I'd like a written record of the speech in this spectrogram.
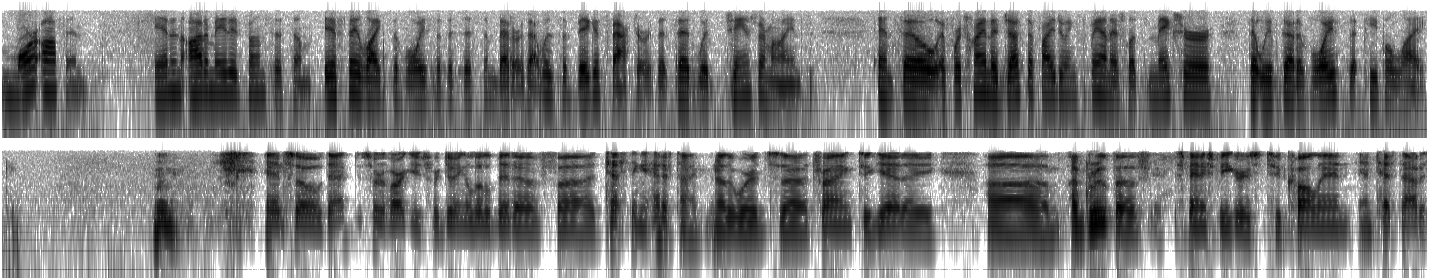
more often in an automated phone system if they liked the voice of the system better. That was the biggest factor that said would change their minds. And so if we're trying to justify doing Spanish, let's make sure that we've got a voice that people like. Hmm. And so that sort of argues for doing a little bit of uh, testing ahead of time. In other words, uh, trying to get a um, a group of Spanish speakers to call in and test out a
